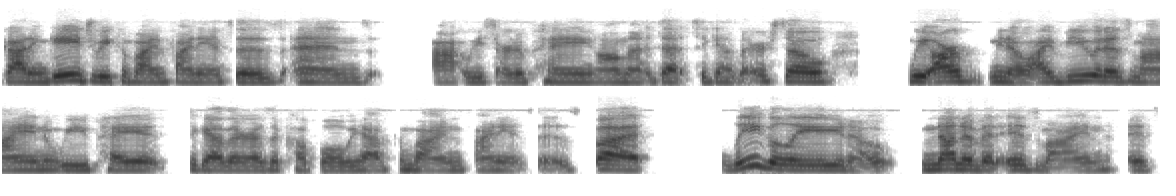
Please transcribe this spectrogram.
got engaged, we combined finances and we started paying on that debt together. So we are, you know, I view it as mine. We pay it together as a couple. We have combined finances, but legally, you know, none of it is mine. It's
